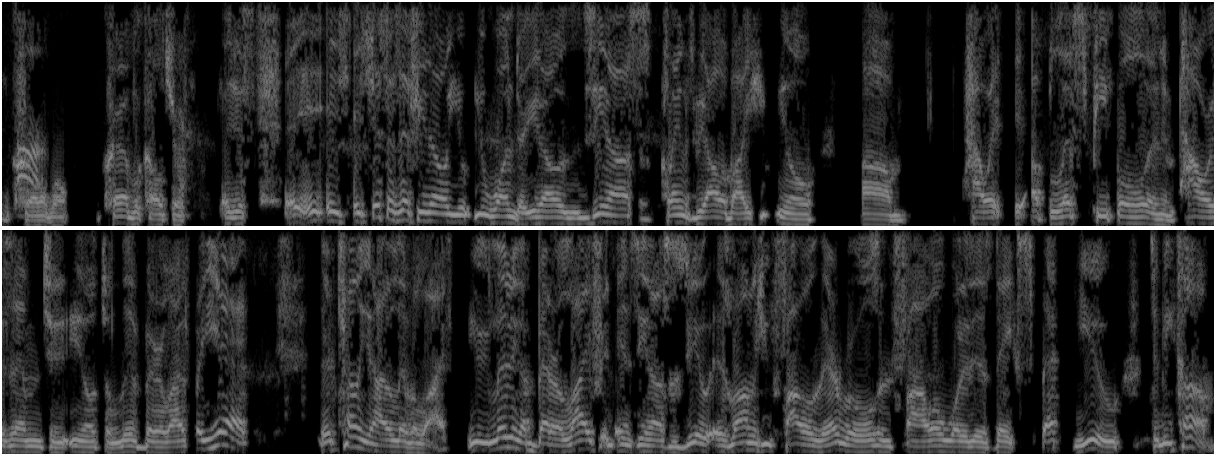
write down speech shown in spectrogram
Incredible. Incredible culture. It just, it, it's, it's just as if, you know, you, you wonder, you know, Xenos claims to be all about, you know, um, how it, it uplifts people and empowers them to, you know, to live better lives. But yet, they're telling you how to live a life. You're living a better life in, in Xenos' view as long as you follow their rules and follow what it is they expect you to become.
